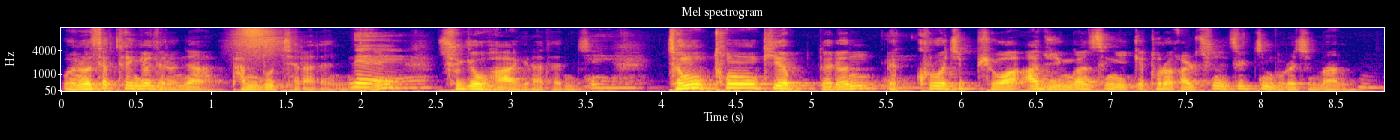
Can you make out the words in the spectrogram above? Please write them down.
어느 섹터 연결되느냐? 반도체라든지 네. 수교화학이라든지 네. 정통 기업들은 네. 매크로 지표와 아주 연관성이 있게 돌아갈 수는 있을지 모르지만 음.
